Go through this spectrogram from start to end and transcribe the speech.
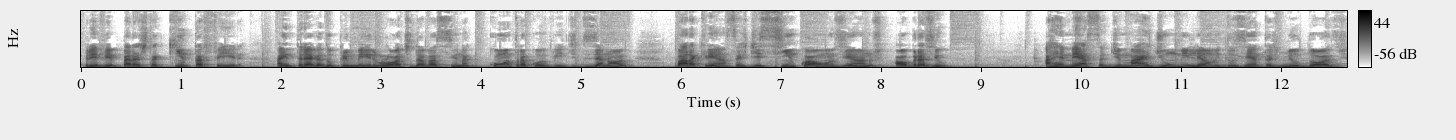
prevê para esta quinta-feira a entrega do primeiro lote da vacina contra a Covid-19 para crianças de 5 a 11 anos ao Brasil. A remessa de mais de 1 milhão e 200 mil doses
